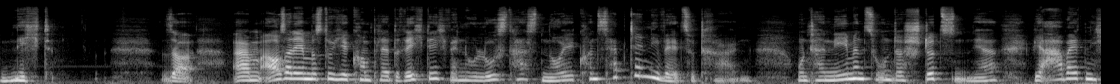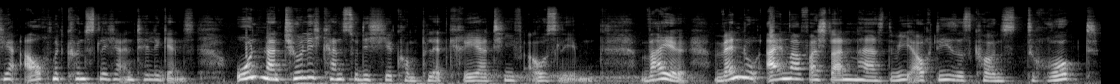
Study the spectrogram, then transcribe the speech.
nicht. So, ähm, außerdem bist du hier komplett richtig, wenn du Lust hast, neue Konzepte in die Welt zu tragen, Unternehmen zu unterstützen. Ja? Wir arbeiten hier auch mit künstlicher Intelligenz. Und natürlich kannst du dich hier komplett kreativ ausleben. Weil, wenn du einmal verstanden hast, wie auch dieses Konstrukt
